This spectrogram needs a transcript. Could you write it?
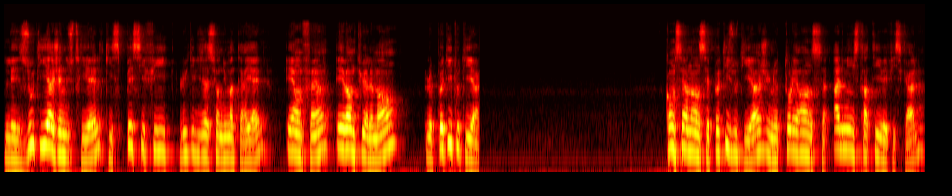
les outillages industriels qui spécifient l'utilisation du matériel, et enfin, éventuellement, le petit outillage. Concernant ces petits outillages, une tolérance administrative et fiscale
